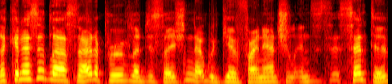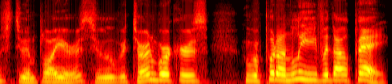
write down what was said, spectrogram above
The Knesset last night approved legislation that would give financial incentives to employers who return workers who were put on leave without pay.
